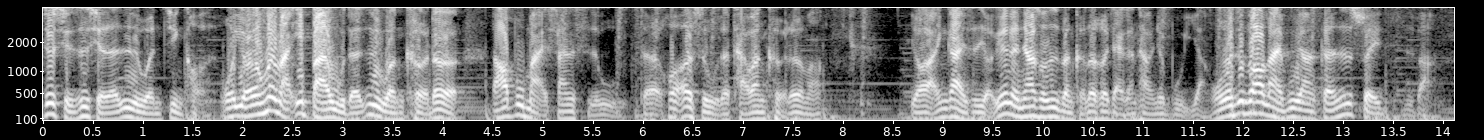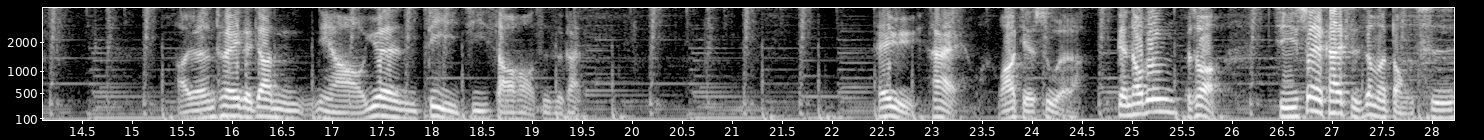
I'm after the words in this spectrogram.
就显示写的日文进口的，我有人会买一百五的日文可乐，然后不买三十五的或二十五的台湾可乐吗？有啊，应该也是有，因为人家说日本可乐喝起来跟台湾就不一样，我就不知道哪里不一样，可能是水质吧。好，有人推一个叫鸟苑地鸡烧哈，试试看。黑羽，嗨，我要结束了啦，点头兵不错，几岁开始这么懂吃？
